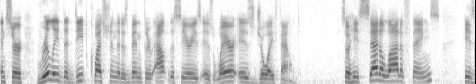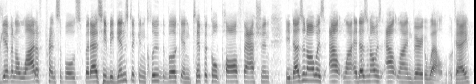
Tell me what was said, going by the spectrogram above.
Answer really the deep question that has been throughout the series is where is joy found? So he's said a lot of things, he's given a lot of principles, but as he begins to conclude the book in typical Paul fashion, he doesn't always outline it doesn't always outline very well, okay?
